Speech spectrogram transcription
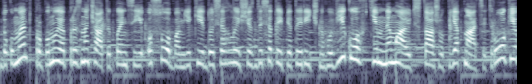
Документ пропонує призначати пенсії особам, які досягли 65-річного віку, втім не мають стажу 15 років,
